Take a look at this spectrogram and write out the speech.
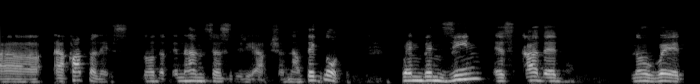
uh, a catalyst no, that enhances the reaction. Now, take note, when benzene is added no, with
